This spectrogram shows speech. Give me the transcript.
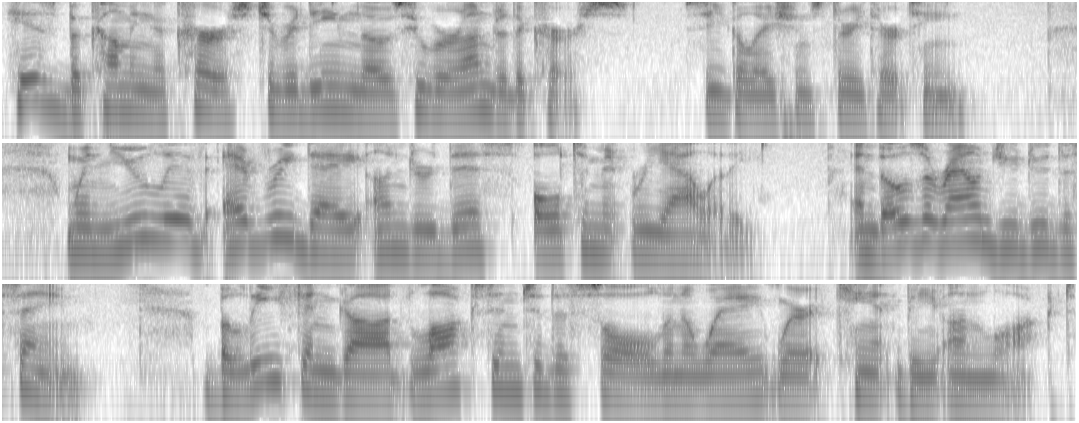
His becoming a curse to redeem those who were under the curse. See Galatians 3:13 when you live every day under this ultimate reality, and those around you do the same, belief in God locks into the soul in a way where it can't be unlocked.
